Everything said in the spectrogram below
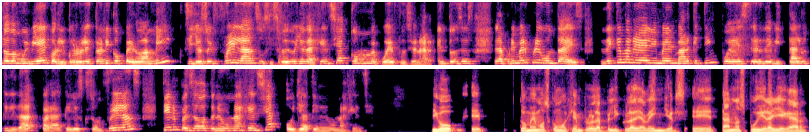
todo muy bien con el correo electrónico, pero a mí, si yo soy freelance o si soy dueño de agencia, ¿cómo me puede funcionar? Entonces, la primera pregunta es, ¿de qué manera el email marketing puede ser de vital utilidad para aquellos que son freelance? ¿Tienen pensado tener una agencia o ya tienen una agencia? Digo, eh, tomemos como ejemplo la película de Avengers. Eh, Thanos pudiera llegar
